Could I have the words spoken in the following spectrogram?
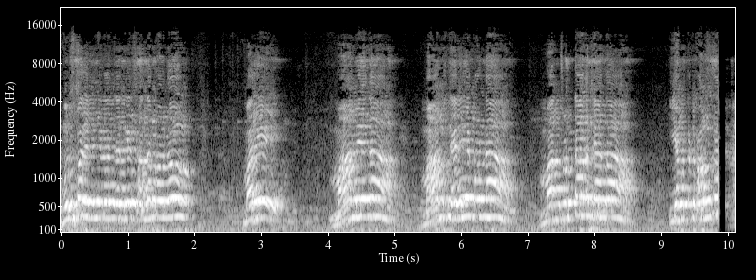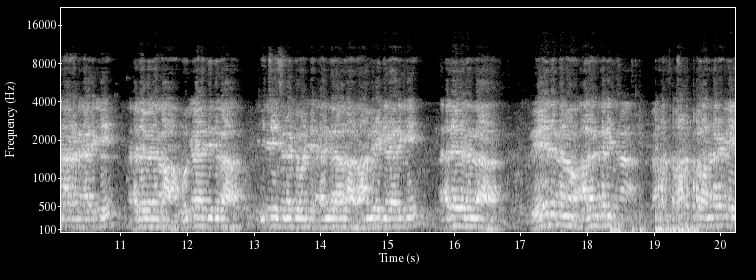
మున్సిపల్ ఎన్నికలు జరిగే సందర్భంలో మరి మా మీద మాకు తెలియకుండా మా చుట్టాల చేత ఈ యొక్క కౌన్సిలర్ గారికి అదేవిధంగా ముఖ్య అతిథిగా ఇచ్చేసినటువంటి తంగిరాల రామిరెడ్డి గారికి అదేవిధంగా వేదికను అలంకరించిన సాధకులందరికీ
